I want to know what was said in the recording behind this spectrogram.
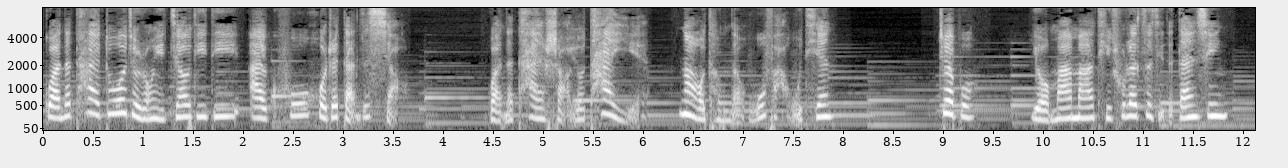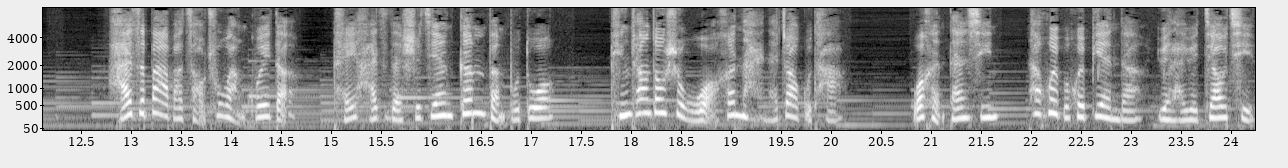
管得太多就容易娇滴滴、爱哭或者胆子小；管得太少又太野，闹腾的无法无天。这不，有妈妈提出了自己的担心：孩子爸爸早出晚归的，陪孩子的时间根本不多，平常都是我和奶奶照顾他，我很担心他会不会变得越来越娇气。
